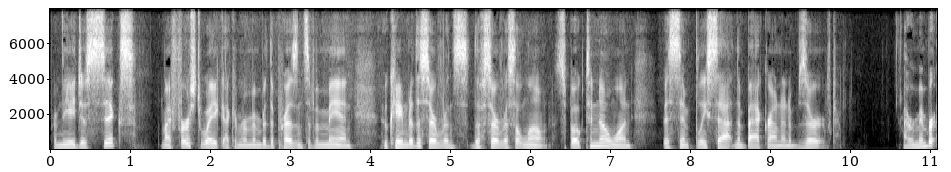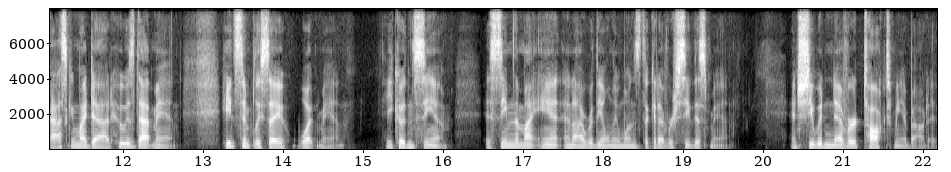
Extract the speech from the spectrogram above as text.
From the age of six, my first wake, I can remember the presence of a man who came to the service, the service alone, spoke to no one, but simply sat in the background and observed. I remember asking my dad, Who is that man? He'd simply say, What man? He couldn't see him. It seemed that my aunt and I were the only ones that could ever see this man, and she would never talk to me about it.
